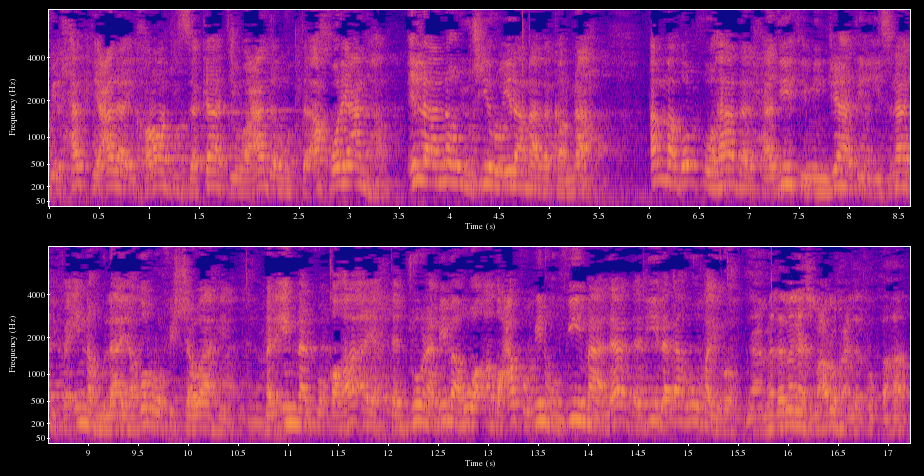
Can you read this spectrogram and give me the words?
في الحث على إخراج الزكاة وعدم التأخر عنها إلا أنه يشير إلى ما ذكرناه. أما ضعف هذا الحديث من جهة الإسناد فإنه لا يضر في الشواهد بل إن الفقهاء يحتجون بما هو أضعف منه فيما لا دليل له غيره. نعم هذا منهج معروف عند الفقهاء.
